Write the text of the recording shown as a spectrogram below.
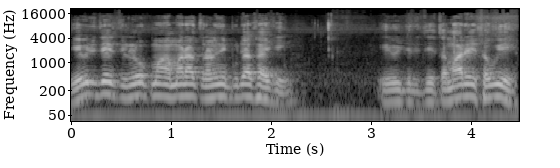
જેવી રીતે ત્રિલોકમાં અમારા ત્રણની પૂજા થાય છે, એવી જ રીતે તમારે સૌએ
